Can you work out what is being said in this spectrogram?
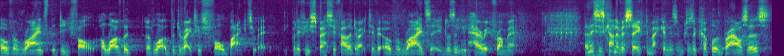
overrides the default. A lot of the, a lot of the directives fall back to it, but if you specify the directive, it overrides it. It doesn't inherit from it. And this is kind of a safety mechanism because a couple of browsers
